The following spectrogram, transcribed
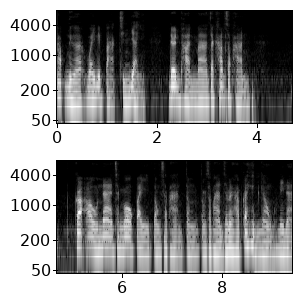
าบเนื้อไว้ในปากชิ้นใหญ่ เดินผ่านมาจะข้ามสะพาน ก็เอาหน้าชะโงกไปตรงสะพานตรงตรงสะพานใช่ไหมครับ ก็เห็นเงาในน้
